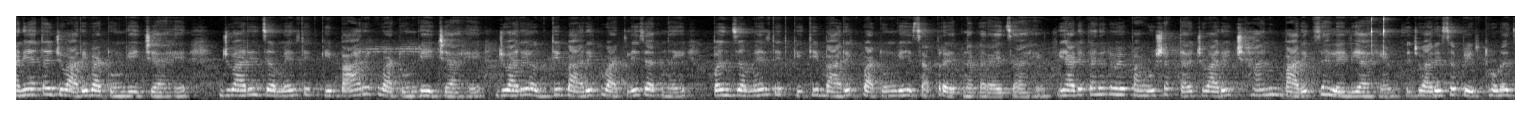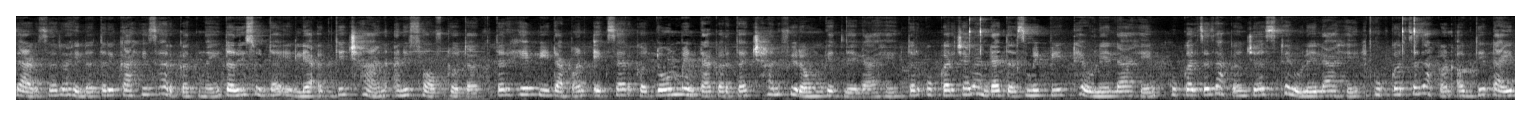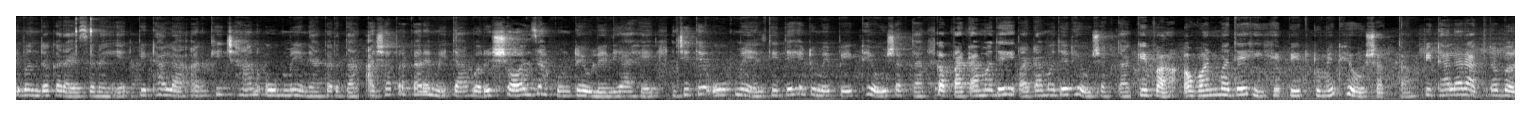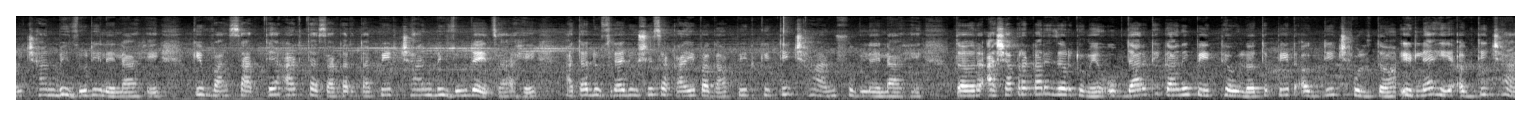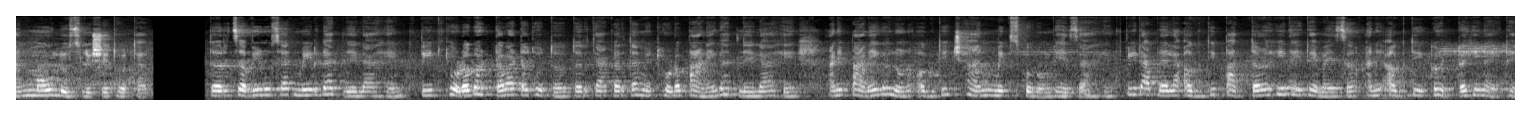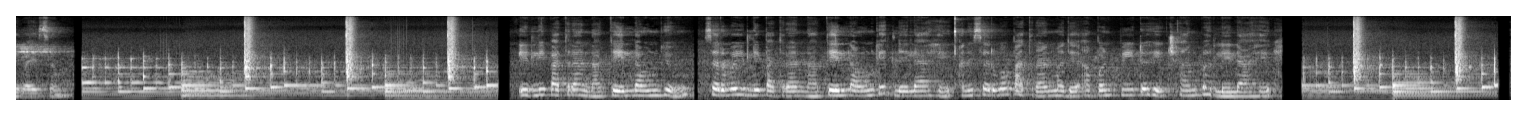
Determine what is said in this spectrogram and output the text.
आणि आता ज्वारी वाटून घ्यायची आहे. ज्वारी जमेल तितकी बारीक वाटून घ्यायची आहे. ज्वारी अगदी बारीक वाटली जात नाही पण जमेल तितकी ती बारीक वाटून घ्यायचा प्रयत्न करायचा आहे. या ठिकाणी तुम्ही पाहू शकता ज्वारी छान बारीक झालेली आहे. ज्वारीचं पीठ थोडं जाडसर राहिलं तरी काहीच हरकत नाही तरी सुद्धा इडल्या अगदी छान आणि सॉफ्ट होतात. तर हे पीठ आपण एकसारखं दोन मिनिटाकरता छान फिरवून घेतलेलं आहे. तर कुकरच्या भांड्यातच मी पीठ ठेवलेलं आहे. कुकरचं झाकण जस्ट ठेवलेलं आहे. कुकरचं झाकण अगदी टाईट बंद करायचं नाहीये. पिठाला आणखी छान ऊब मिळण्याकरता अशा प्रकारे मी त्यावर शॉल झाकून ठेवलेली आहे. जिथे ऊब मिळेल तिथे हे तुम्ही पीठ ठेवू शकता. कपाटामध्ये कपाटामध्ये ठेवू शकता किंवा अवनमध्येही हे पीठ तुम्ही ठेवू शकता. पिठाला रात्रभर छान भिजू दिलेलं आहे किंवा सात ते आठ तासाकरता पीठ छान भिजू द्यायचं आहे. आता दुसऱ्या दिवशी सकाळी बघा पीठ किती छान फुगलेलं आहे. तर अशा प्रकारे जर तुम्ही उबदार ठिकाणी पीठ ठेवलं तर पीठ अगदी फुलतं इडल्याही अगदी छान मऊ लुसलुशीत होतात. तर चवीनुसार मीठ घातलेलं आहे. पीठ थोडं घट्ट वाटत होतं तर त्याकरता मी थोडं पाणी घातलेलं आहे आणि पाणी घालून अगदी छान मिक्स करून घ्यायचं आहे. पीठ आपल्याला अगदी पातळही नाही ठेवायचं आणि अगदी घट्टही नाही ठेवायचं. इडली पात्रांना तेल लावून घेऊन सर्व इडली पात्रांना तेल लावून घेतलेलं आहे आणि सर्व पात्रांमध्ये आपण पीठही छान भरलेलं आहे.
